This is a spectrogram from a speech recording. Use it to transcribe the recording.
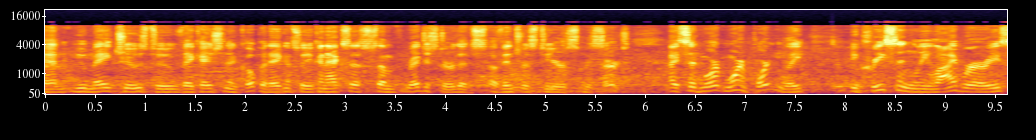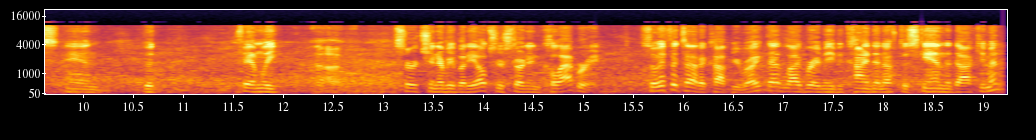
And you may choose to vacation in Copenhagen so you can access some register that's of interest to your research. I said, more, more importantly, increasingly libraries and the family uh, search and everybody else are starting to collaborate. So if it's out of copyright, that library may be kind enough to scan the document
